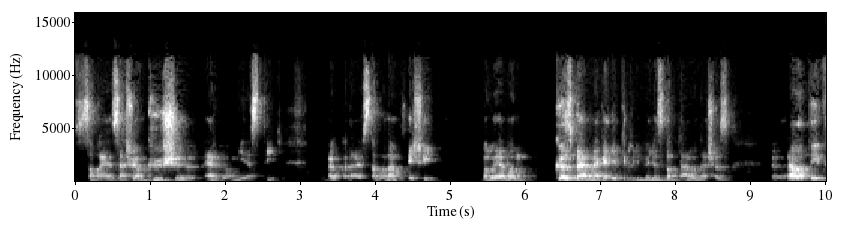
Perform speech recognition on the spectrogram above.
szabályozás, olyan külső erő, ami ezt így megakadályozta volna, és így valójában közben meg egyébként úgy, hogy az adaptálódás az relatív,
